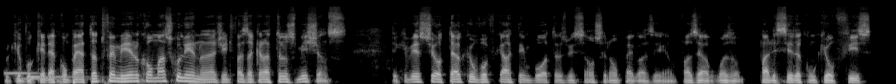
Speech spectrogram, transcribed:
Porque eu vou querer acompanhar tanto feminino como masculino, né? A gente faz aquela transmissions. Tem que ver se o hotel que eu vou ficar tem boa transmissão, se não pego assim, fazer alguma coisa parecida com o que eu fiz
